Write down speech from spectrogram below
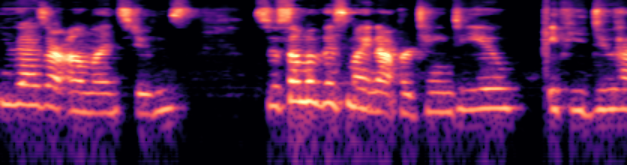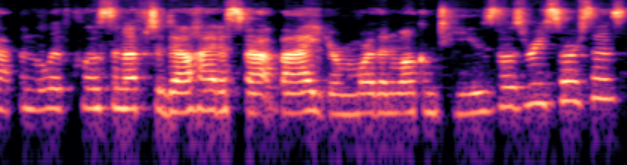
you guys are online students, so some of this might not pertain to you. If you do happen to live close enough to Delhi to stop by, you're more than welcome to use those resources.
